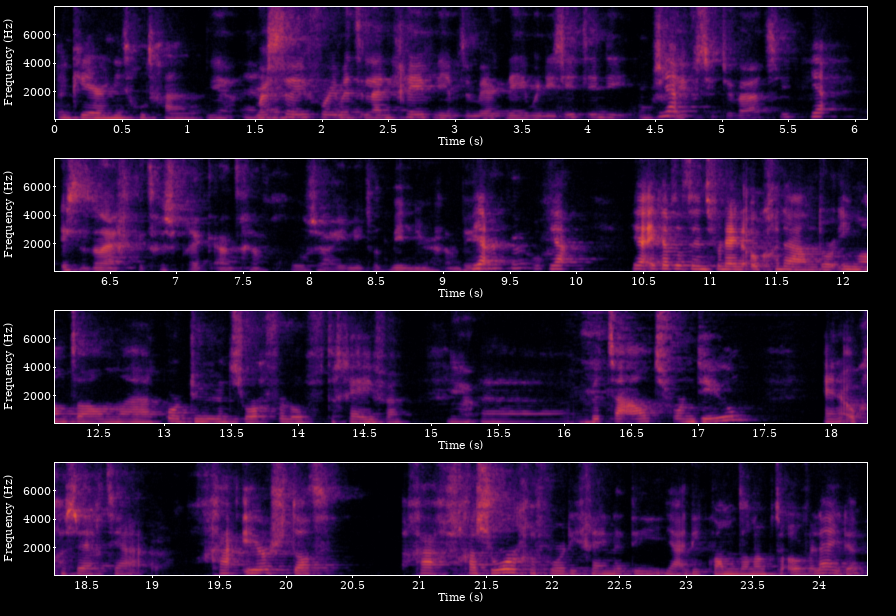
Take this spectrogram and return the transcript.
een keer niet goed gaan. Ja, Eh. maar stel je voor je bent een leidinggevende, je hebt een werknemer die zit in die omschreven situatie. Ja. Is het dan eigenlijk het gesprek aan te gaan van, goh, zou je niet wat minder gaan Ja. werken? Of? Ja. Ja, ik heb dat in het verleden ook gedaan door iemand dan eh, kortdurend zorgverlof te geven. Ja. betaald voor een deel. En ook gezegd, ja, ga eerst dat, ga, ga zorgen voor diegene die, ja, die kwam dan ook te overlijden.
